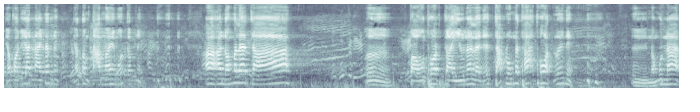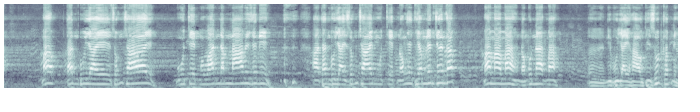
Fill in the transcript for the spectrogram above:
เดี๋ยวขออนุญาตนายแป๊บหนึงเดี๋ยวต้องตามมาให้หมดครับนี่อ่าอ่าน้องมาแล้วจ๋าเออ เป่าทอดไก่อยู่นั่นแหละเดี๋ยวจับลงกระทะทอดเลยเนี่ยเออน้องบุญนาคมาท่านผู้ใหญ่สมชาย หมู่เจ็ดเมื่อวานดำน้ำไม่ใช่นี่อ่าท่านผู้ใหญ่สมชายหมู่เจ็ดหนองยายเทียมเล่นเชิญครับ มามามาหนองบุญนาคมาเออนี่ผู้ใหญ่ห่าวที่สุดครับนี่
